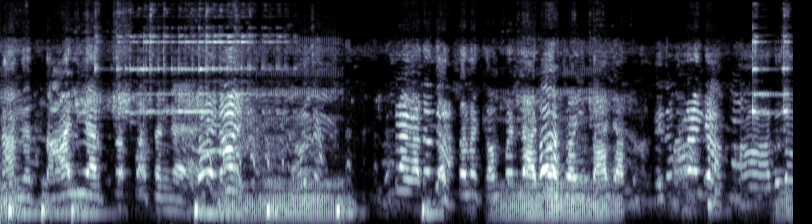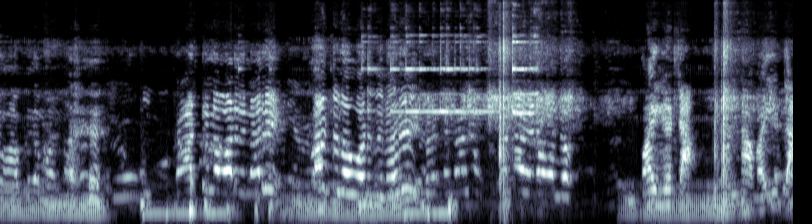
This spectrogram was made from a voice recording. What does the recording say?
நாங்க தாலி அர்த்த பசங்க. காட்டுல ஓடுது நரி. காட்டுல ஓடுது நரி. வைகிட்டா ஒன்னா வைகிட்டா.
